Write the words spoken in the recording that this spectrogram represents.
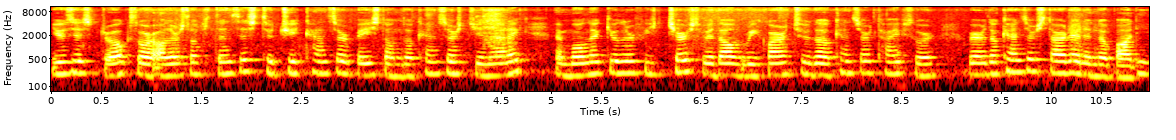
uses drugs or other substances to treat cancer based on the cancer's genetic and molecular features without regard to the cancer types or where the cancer started in the body.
